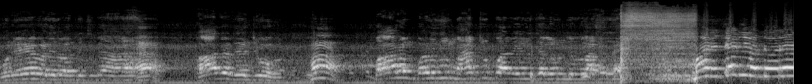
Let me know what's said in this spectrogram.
ஒரே வழியில வந்துச்சுன்னா. பாதை தெரிஞ்சு போகும். ஆ, பாலம் பழுது மாற்று பாதையில் செல்லுன்னு சொல்லுவாங்கல்ல. மாடு தேடி வந்தவரே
